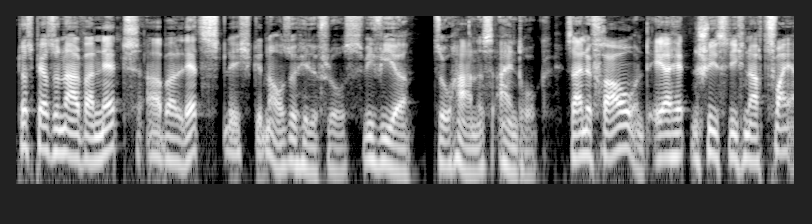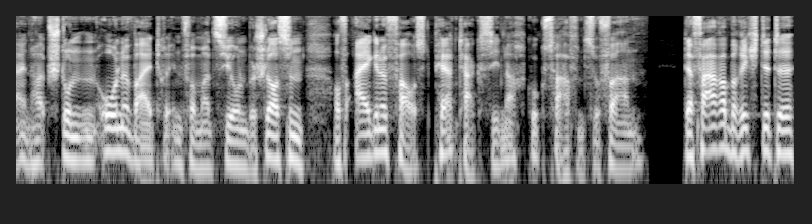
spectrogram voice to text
Das Personal war nett, aber letztlich genauso hilflos wie wir so Hahnes Eindruck. Seine Frau und er hätten schließlich nach zweieinhalb Stunden ohne weitere Information beschlossen, auf eigene Faust per Taxi nach Cuxhaven zu fahren. Der Fahrer berichtete,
